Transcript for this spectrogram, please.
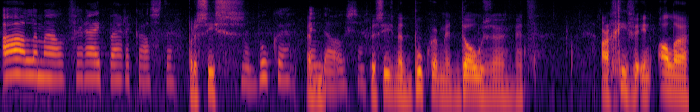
Allemaal verrijkbare kasten. Precies. Met boeken en dozen. Precies, met boeken, met dozen, met archieven in alle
